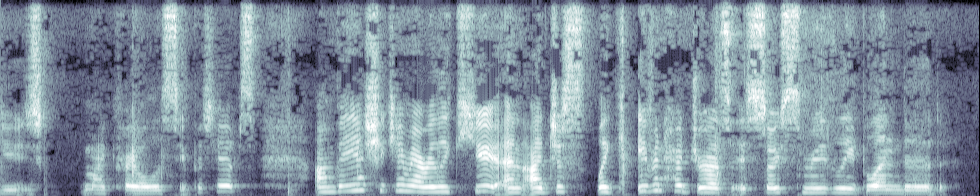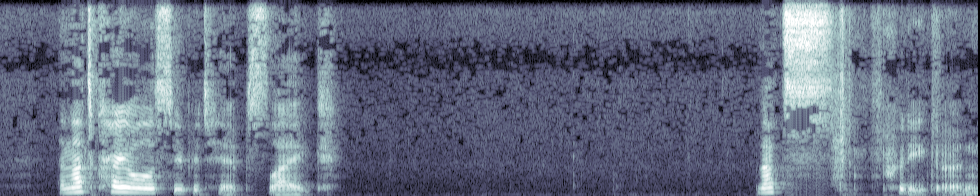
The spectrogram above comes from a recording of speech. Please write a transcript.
use my Crayola Super Tips. Um, but yeah, she came out really cute, and I just, like, even her dress is so smoothly blended. And that's Crayola Super Tips, like, that's pretty good.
